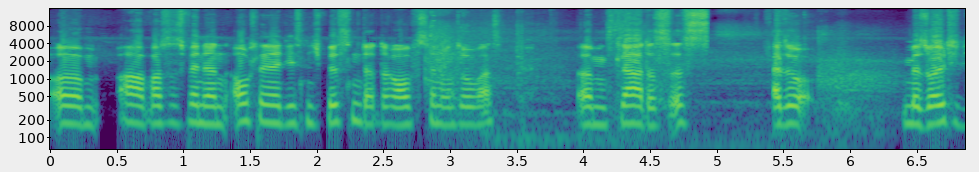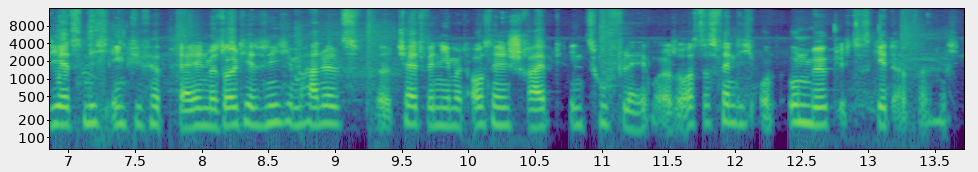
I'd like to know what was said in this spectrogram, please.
ähm, ah, was ist, wenn dann Ausländer, die es nicht wissen, da drauf sind und sowas. Ähm, klar, das ist, also man sollte die jetzt nicht irgendwie verprellen, man sollte jetzt nicht im Handelschat, wenn jemand ausländisch schreibt, ihn zuflamen oder sowas. Das fände ich un unmöglich, das geht einfach nicht.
